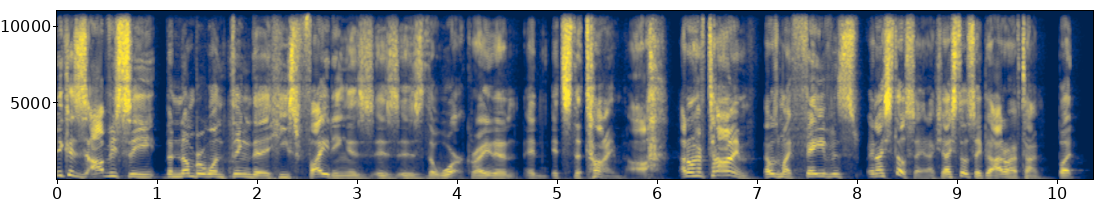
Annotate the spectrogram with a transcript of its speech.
because obviously the number one thing that he's fighting is is is the work right and, and it's the time Ugh, i don't have time that was my favorite and i still say it actually i still say i don't have time but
